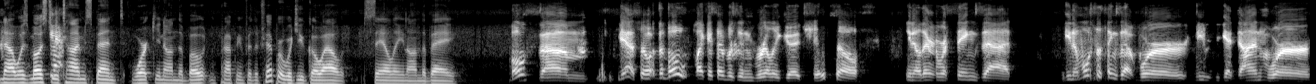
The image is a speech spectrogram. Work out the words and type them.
Now was most of your time spent working on the boat and prepping for the trip or would you go out sailing on the bay? both um yeah so the boat like i said was in really good shape so you know there were things that you know most of the things that were needed to get done were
